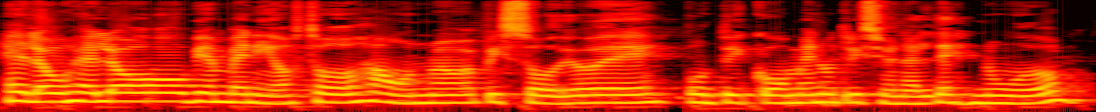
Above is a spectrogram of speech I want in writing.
Hello, hello, bienvenidos todos a un nuevo episodio de Punto y Come Nutricional Desnudo.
